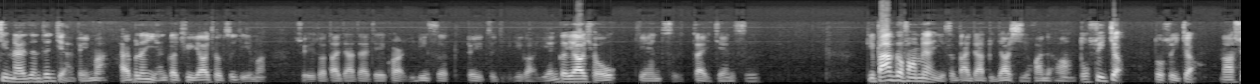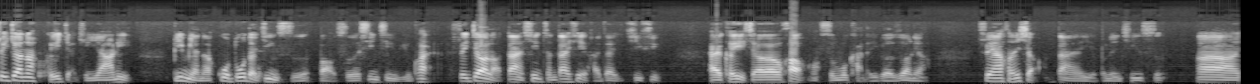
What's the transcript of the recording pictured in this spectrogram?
进来认真减肥吗？还不能严格去要求自己吗？所以说，大家在这一块一定是对自己一个严格要求，坚持再坚持。第八个方面也是大家比较喜欢的啊，多睡觉，多睡觉。那睡觉呢，可以减轻压力，避免了过多的进食，保持心情愉快。睡觉了，但新陈代谢还在继续，还可以消耗十五卡的一个热量。虽然很小，但也不能轻视啊！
